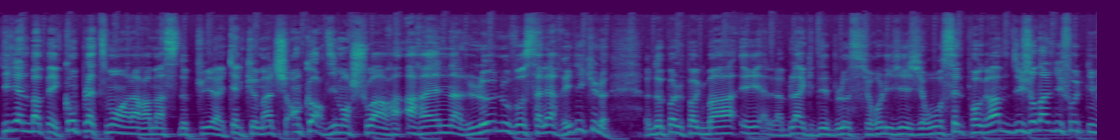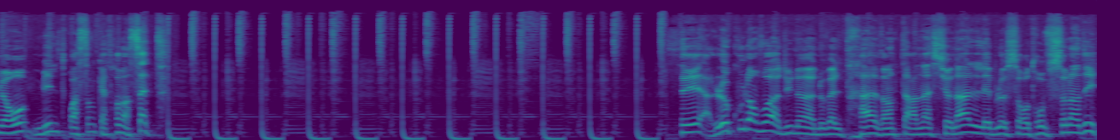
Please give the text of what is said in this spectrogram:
Kylian Mbappé complètement à la ramasse depuis quelques matchs. Encore dimanche soir à Rennes, le nouveau salaire ridicule de Paul Pogba et la blague des Bleus sur Olivier Giroud. C'est le programme du journal du foot numéro 1387. C'est le coup d'envoi d'une nouvelle trêve internationale. Les Bleus se retrouvent ce lundi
